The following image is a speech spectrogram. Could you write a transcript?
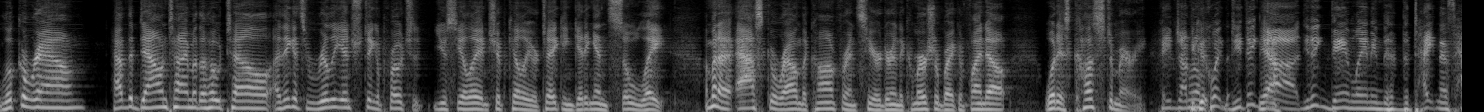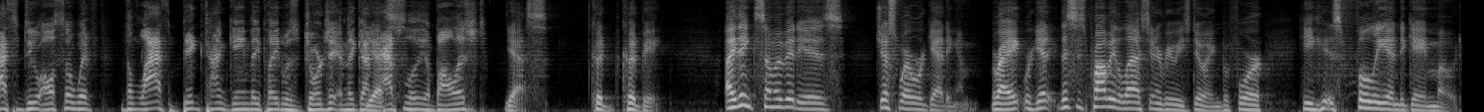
look around, have the downtime of the hotel. I think it's a really interesting approach that UCLA and Chip Kelly are taking, getting in so late. I'm going to ask around the conference here during the commercial break and find out what is customary. Hey John, real Because- quick, do you think Yeah. uh, do you think Dan Lanning the, the tightness has to do also with the last big time game they played was Georgia and they got Yes. absolutely abolished? Yes, could could be. I think some of it is just where we're getting him. Right, we're getting. This is probably the last interview he's doing before he is fully into game mode.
